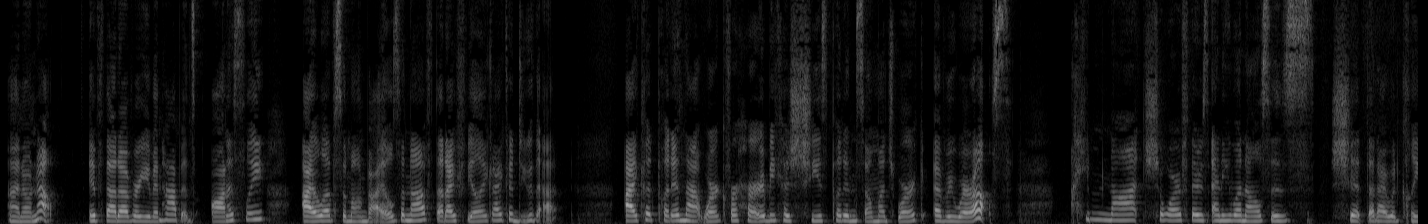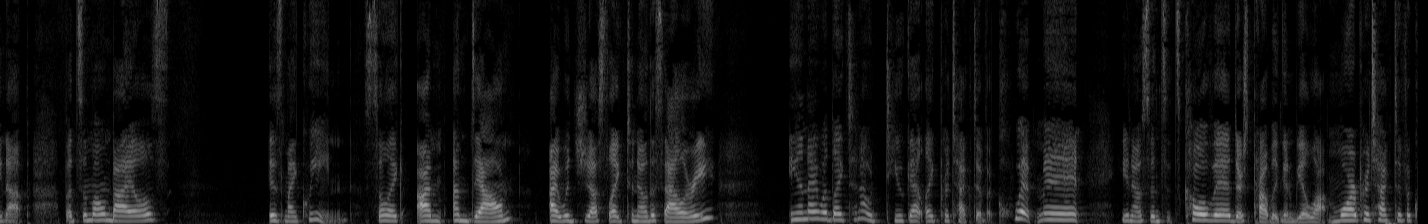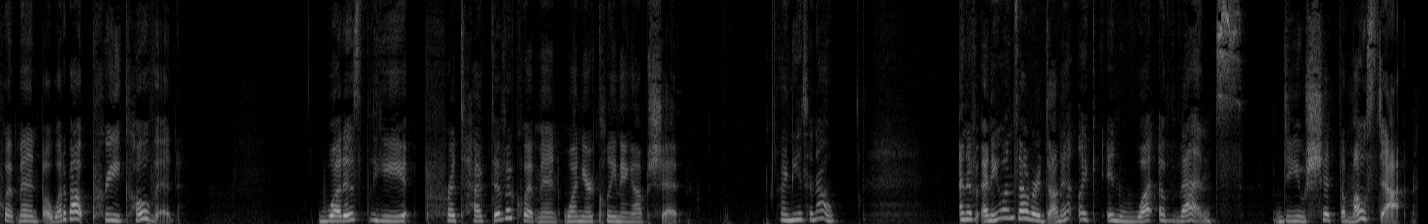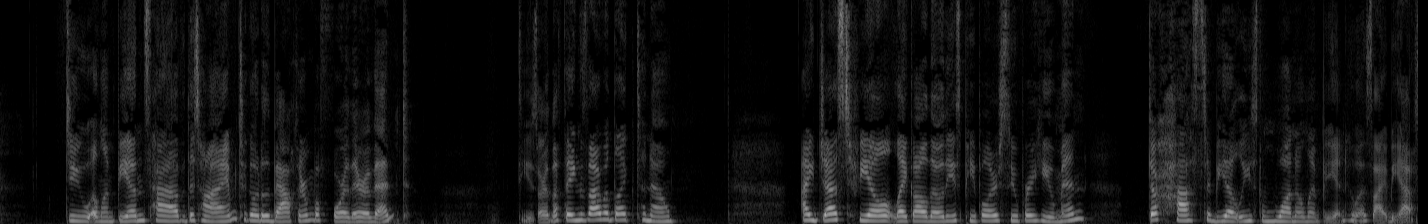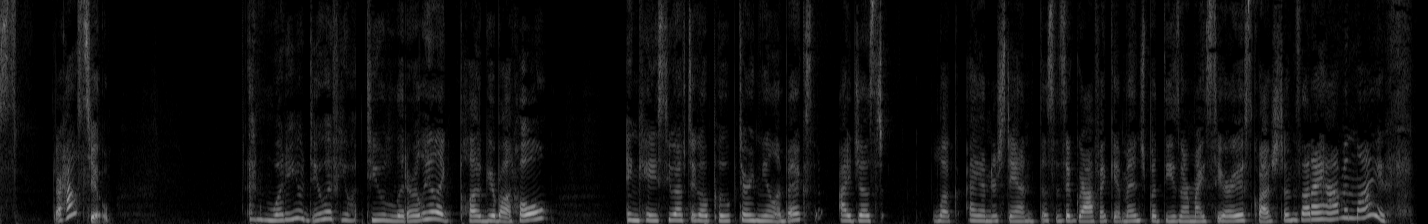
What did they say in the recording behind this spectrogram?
I don't know if that ever even happens. Honestly, I love Simone Biles enough that I feel like I could do that. I could put in that work for her because she's put in so much work everywhere else. I'm not sure if there's anyone else's shit that I would clean up, but Simone Biles is my queen. So like I'm I'm down. I would just like to know the salary and I would like to know do you get like protective equipment? You know, since it's COVID, there's probably going to be a lot more protective equipment, but what about pre COVID? What is the protective equipment when you're cleaning up shit? I need to know. And if anyone's ever done it, like in what events do you shit the most at? Do Olympians have the time to go to the bathroom before their event? These are the things I would like to know. I just feel like although these people are superhuman, there has to be at least one Olympian who has IBS. There has to. And what do you do if you do you literally like plug your butthole in case you have to go poop during the Olympics? I just look, I understand this is a graphic image, but these are my serious questions that I have in life.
